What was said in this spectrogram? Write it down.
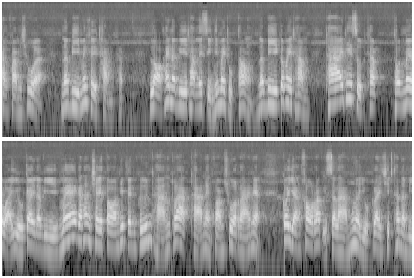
ทำความชั่ว นบีไม่เคยทำครับ หลอกให้นบีทำในสิ่งที่ไม่ถูกต้อง นบีก็ไม่ทำท้ายที่สุดครับ ทนไม่ไหวอยู่ใกล้นบี แม้กระทั่งชัยตอนที่เป็นพื้นฐานรากฐานแห่งความชั่วร้ายเนี่ยก็ยังเข้ารับอิสลามเมื่ออยู่ใกล้ชิดท่านนบี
